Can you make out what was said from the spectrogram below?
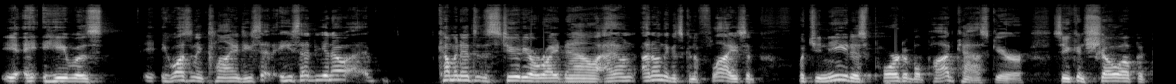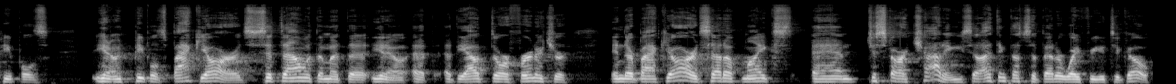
he, was, he wasn't inclined. He said, he said, you know, coming into the studio right now, I don't, I don't think it's going to fly. He said, what you need is portable podcast gear so you can show up at people's, you know, people's backyards, sit down with them at the, you know, at, at the outdoor furniture in their backyard, set up mics and just start chatting. He said, I think that's the better way for you to go.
